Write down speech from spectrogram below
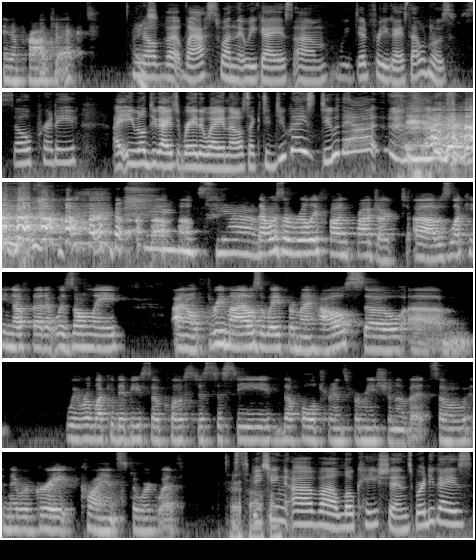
in a project. You know that last one that we guys um, we did for you guys. That one was so pretty. I emailed you guys right away and I was like, did you guys do that? yeah. That was a really fun project. Uh, I was lucky enough that it was only, I don't know, three miles away from my house. So um, we were lucky to be so close just to see the whole transformation of it. So, and they were great clients to work with. That's Speaking awesome. of uh, locations, where do you guys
